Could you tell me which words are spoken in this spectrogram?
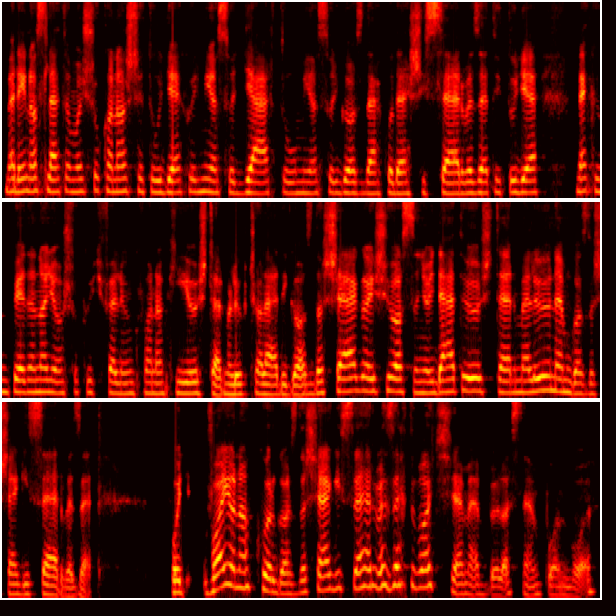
mert én azt látom, hogy sokan azt se tudják, hogy mi az, hogy gyártó, mi az, hogy gazdálkodási szervezet. Itt ugye nekünk például nagyon sok ügyfelünk van, aki őstermelők családi gazdasága, és ő azt mondja, hogy de hát őstermelő, nem gazdasági szervezet hogy vajon akkor gazdasági szervezet, vagy sem ebből a szempontból?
